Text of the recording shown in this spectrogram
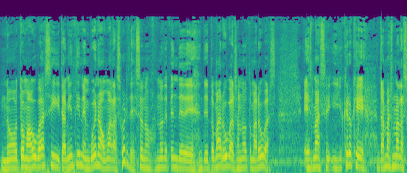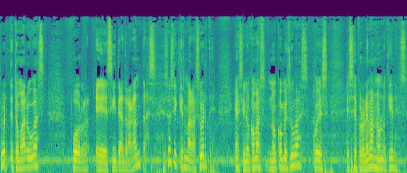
no toma uvas y también tienen buena o mala suerte. Eso no, no depende de, de tomar uvas o no tomar uvas. Es más, yo creo que da más mala suerte tomar uvas por eh, si te atragantas. Eso sí que es mala suerte. Si no, comas, no comes uvas, pues ese problema no lo tienes.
